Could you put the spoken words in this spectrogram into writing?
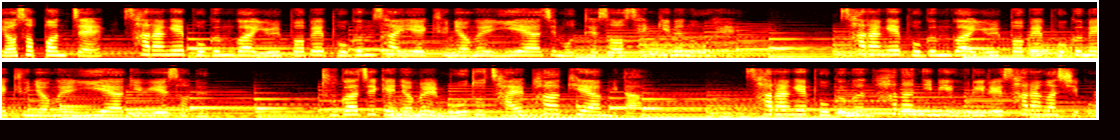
여섯 번째, 사랑의 복음과 율법의 복음 사이의 균형을 이해하지 못해서 생기는 오해. 사랑의 복음과 율법의 복음의 균형을 이해하기 위해서는 두 가지 개념을 모두 잘 파악해야 합니다. 사랑의 복음은 하나님이 우리를 사랑하시고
